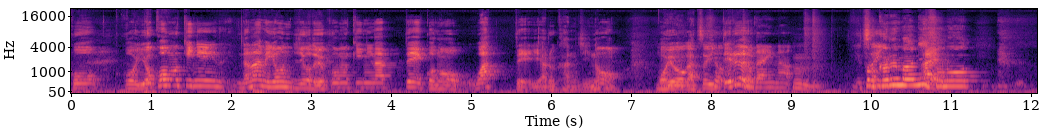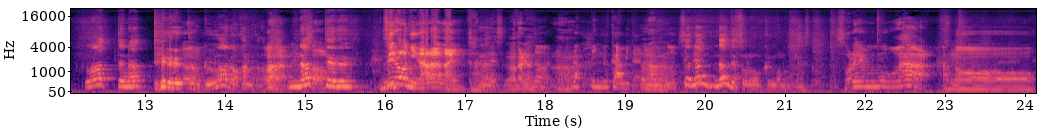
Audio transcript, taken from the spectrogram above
こうこう横向きに斜め45度横向きになってこのわってやる感じの模様がついてるそう巨大な、うんその車にはい。その、ぐわってなってる、うわがわかんのかわかるななってる。ゼロにならない感じです。わかります？ラッピングカーみたいなのが乗ってて、それなんなんでその車乗ってるんですか？それもが、あの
